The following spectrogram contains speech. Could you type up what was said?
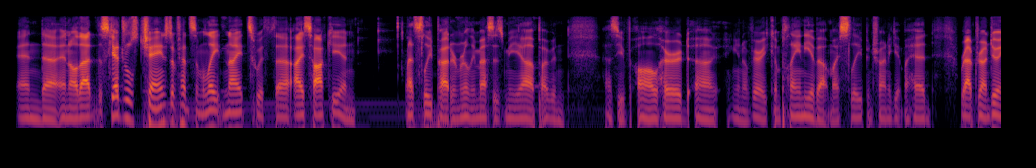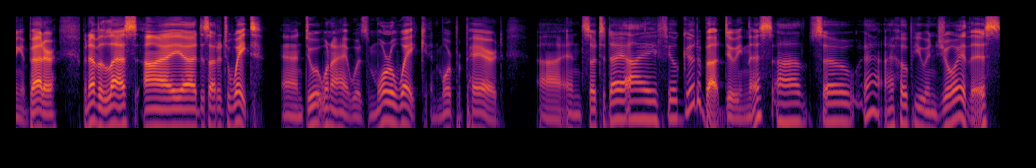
and uh, and all that. The schedule's changed. I've had some late nights with uh, ice hockey, and that sleep pattern really messes me up. I've been, as you've all heard, uh, you know, very complainy about my sleep and trying to get my head wrapped around doing it better. But nevertheless, I uh, decided to wait and do it when I was more awake and more prepared. Uh, and so today I feel good about doing this. Uh, so yeah, I hope you enjoy this.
